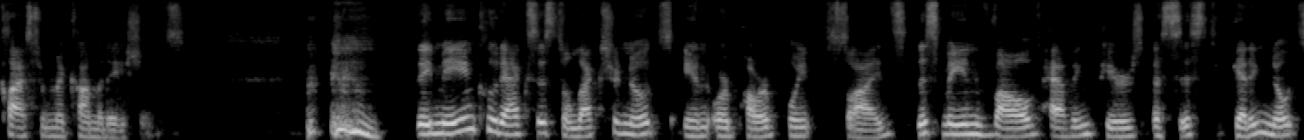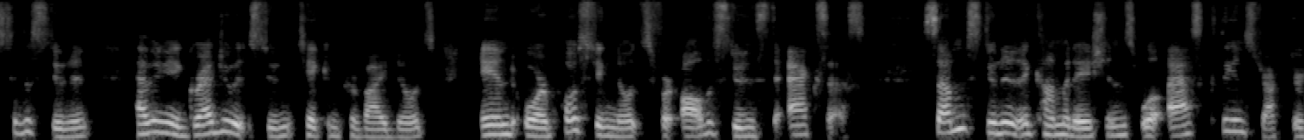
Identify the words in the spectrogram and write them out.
classroom accommodations? they may include access to lecture notes and or PowerPoint slides. This may involve having peers assist getting notes to the student, having a graduate student take and provide notes, and or posting notes for all the students to access. Some student accommodations will ask the instructor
